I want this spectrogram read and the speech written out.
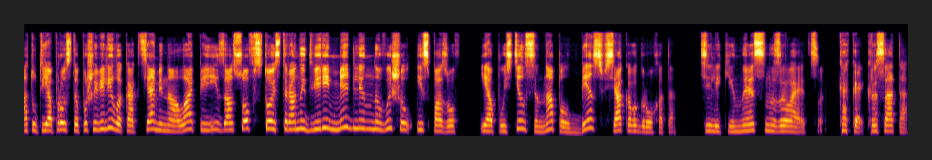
А тут я просто пошевелила когтями на лапе, и засов с той стороны двери медленно вышел из пазов и опустился на пол без всякого грохота. Телекинез называется. Какая красота!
